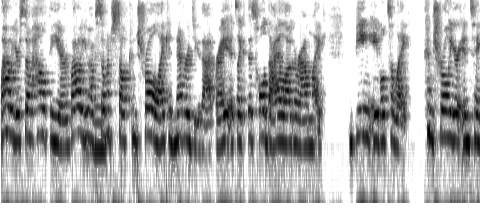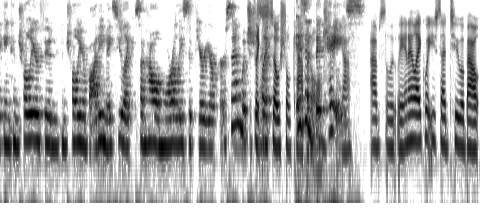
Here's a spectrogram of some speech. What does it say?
wow, you're so healthy, or wow, you have mm so much self-control. I could never do that, right? It's like this whole dialogue around like being able to like control your intake and control your food and control your body makes you like somehow a morally superior person, which is like, like social capital. Isn't the case. Yeah, absolutely. And I like what you said too about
